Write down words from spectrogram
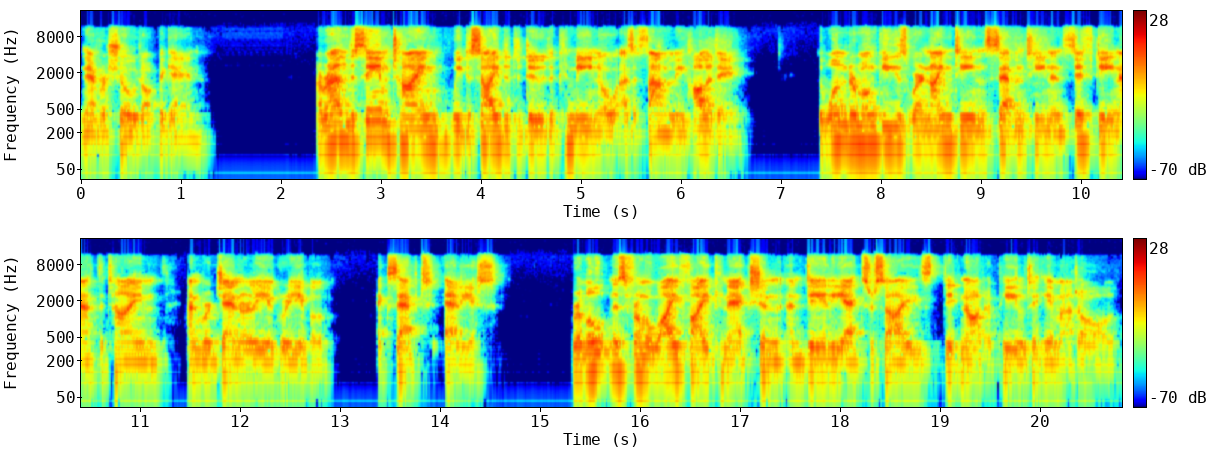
never showed up again. Around the same time, we decided to do the Camino as a family holiday. The Wonder Monkeys were 19, 17, and 15 at the time and were generally agreeable, except Elliot. Remoteness from a Wi Fi connection and daily exercise did not appeal to him at all.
